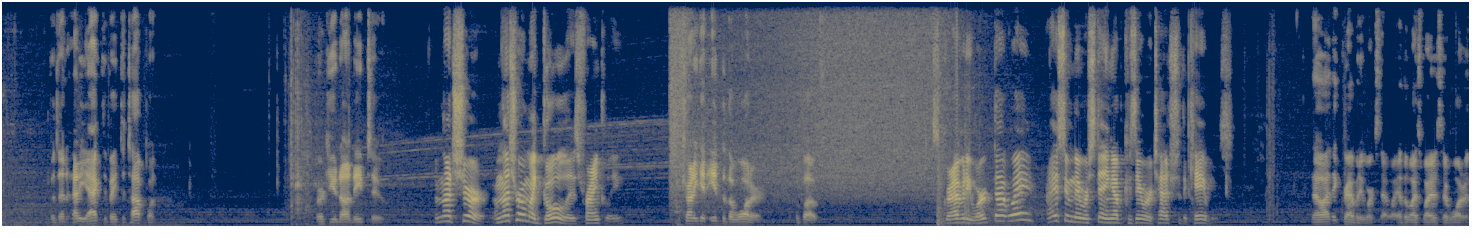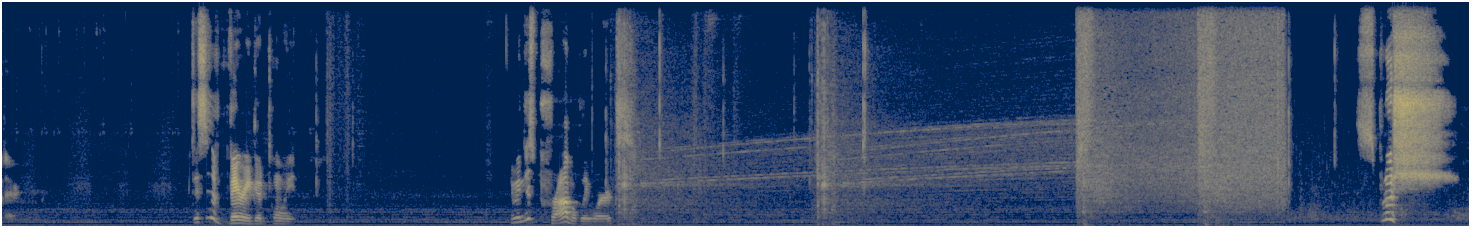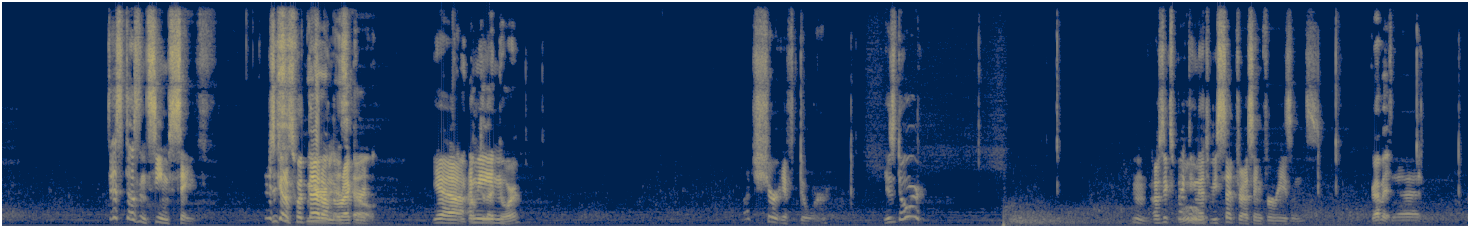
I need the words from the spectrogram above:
but then, how do you activate the top one? Or do you not need to? I'm not sure. I'm not sure what my goal is, frankly. You're trying to get into the water above. Does gravity work that way? I assume they were staying up because they were attached to the cables. No, I think gravity works that way. Otherwise, why is there water there? This is a very good point. I mean, this probably works. Sploosh! This doesn't seem safe. I'm just This gonna put that on the record. hell. Yeah, I go up to that mean, door? not sure if door. Is door? Hmm, I was expecting Ooh. that to be set dressing for reasons. Grab it. That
